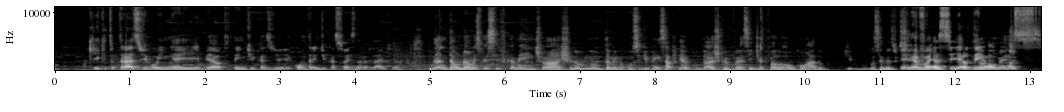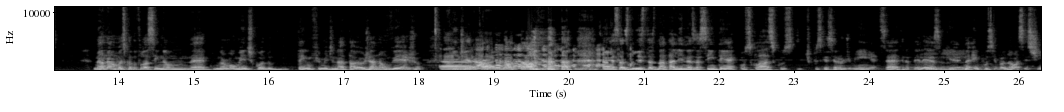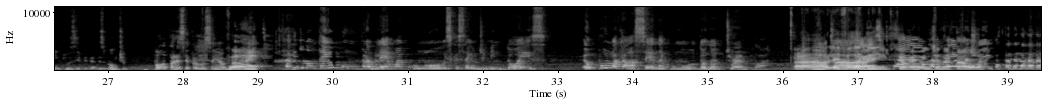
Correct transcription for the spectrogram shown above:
Que, que tu traz de ruim aí, Biel? Tu tem dicas de contraindicações, na verdade? Não, então, não especificamente, eu acho. Não, não- também não consegui pensar, porque eu acho que foi a Cintia que falou, o Conrado, que você mesmo que É, citou, Foi assim, eu tenho algumas. Não, não, mas quando falou assim, não, é, normalmente quando tem um filme de Natal eu já não vejo, Ah, que dirá tá. o Natal. Essas listas natalinas, assim, tem os clássicos, tipo, Esqueceram de Mim, etc. Beleza, Uhum. porque é impossível não assistir, inclusive, né? Eles vão, tipo, vão aparecer pra você em algum Vão. momento. Só que tu não tem um problema com o Esqueceram de Mim 2? Eu pulo aquela cena com o Donald Trump lá. Ah, Ah, olha aí, tá. falando em filme ruim de Natal,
